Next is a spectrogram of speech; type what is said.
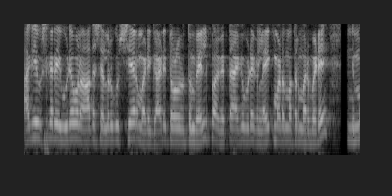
ಹಾಗೆ ವೀಕ್ಷಕರ, ಈ ವಿಡಿಯೋವನ್ನು ಆದಷ್ಟು ಎಲ್ಲರಿಗೂ ಶೇರ್ ಮಾಡಿ. ಗಾಡಿ ತೊಗೊಳ್ಳೋದು ತುಂಬ ಹೆಲ್ಪ್ ಆಗುತ್ತೆ. ಹಾಗೆ ವಿಡಿಯೋಗೆ ಲೈಕ್ ಮಾಡೋದು ಮಾತ್ರ ಮರಬೇಡಿ. ನಿಮ್ಮ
